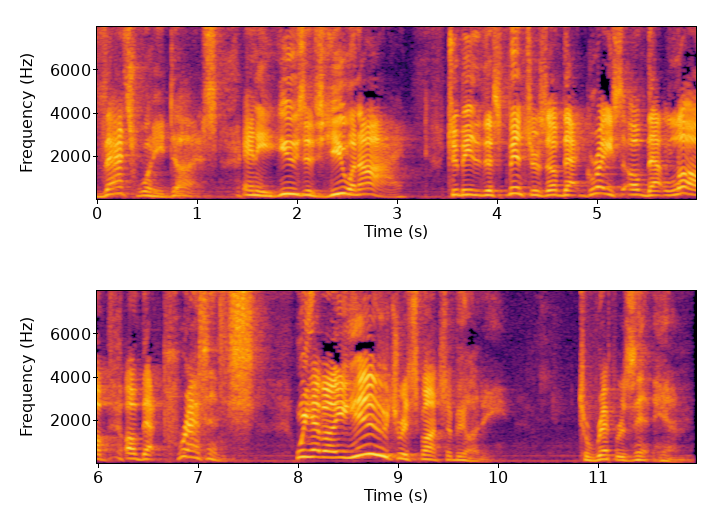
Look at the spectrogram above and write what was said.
That's what He does. And He uses you and I to be the dispensers of that grace, of that love, of that presence. We have a huge responsibility to represent Him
